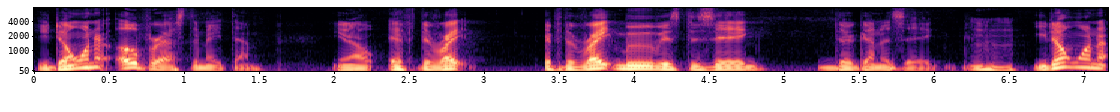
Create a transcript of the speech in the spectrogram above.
You don't want to overestimate them. You know, if the right if the right move is to zig, they're gonna zig. Mm-hmm. You don't want to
